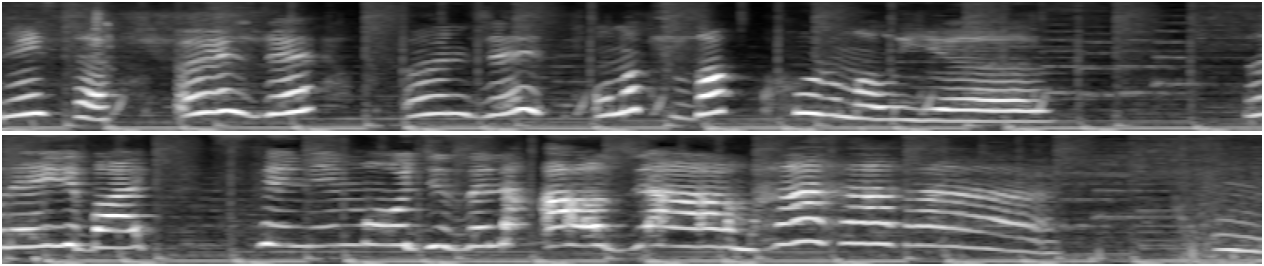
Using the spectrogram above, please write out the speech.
Neyse önce önce ona tuzak kurmalıyız. Ladybug senin mucizeni alacağım. Ha ha ha. Hmm.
